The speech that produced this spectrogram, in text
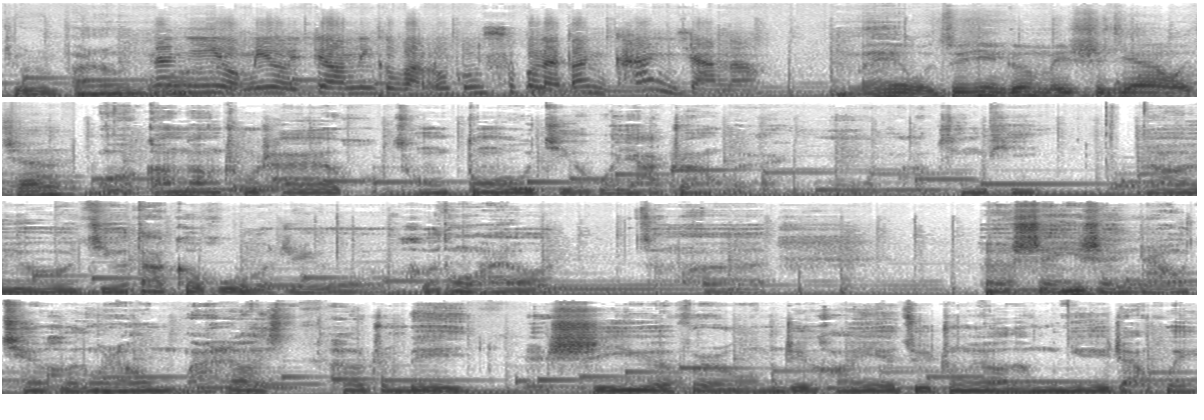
就是反正那你有没有叫那个网络公司过来帮你看一下呢？没有，我最近根本没时间。我前我刚刚出差从东欧几个国家转回来，哎呀马不停蹄，然后有几个大客户，这个合同还要怎么呃审一审，然后签合同，然后马上还要准备十一月份我们这个行业最重要的慕尼黑展会。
